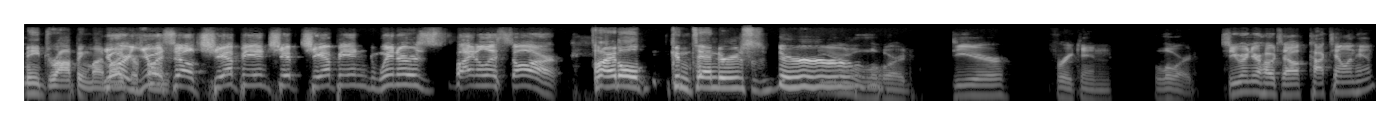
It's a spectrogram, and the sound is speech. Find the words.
Me dropping my Your microphone. USL Championship champion winners finalists are. title contenders. Dear Lord. Dear freaking Lord. So you were in your hotel, cocktail in hand?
